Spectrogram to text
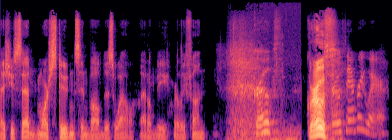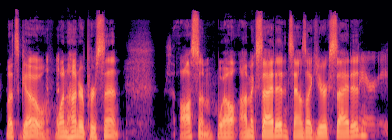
as you said, more students involved as well. That'll be really fun. Growth. Growth. Growth everywhere. Let's go. 100%. awesome. Well, I'm excited. It sounds like you're excited. Very.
